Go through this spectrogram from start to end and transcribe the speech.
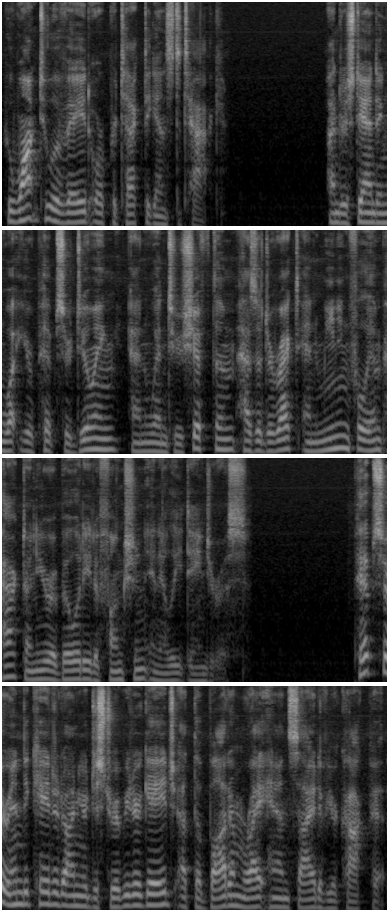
who want to evade or protect against attack. Understanding what your pips are doing and when to shift them has a direct and meaningful impact on your ability to function in Elite Dangerous. Pips are indicated on your distributor gauge at the bottom right-hand side of your cockpit.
